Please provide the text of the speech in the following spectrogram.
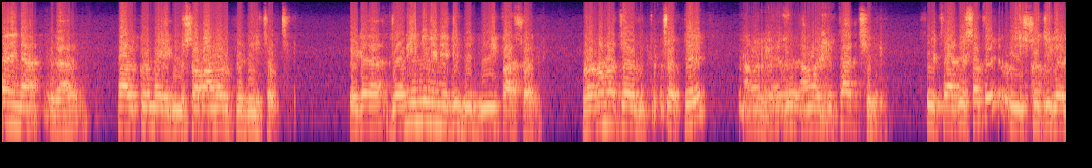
জানি না এরা কালক্রমে এগুলো সব আমার উপরে দিয়ে চলছে। এটা যেমন ইন্ডিমিউনিটি দুই পাস হয়। ঘটনা চক্রে আমার আমার একটা ট্রাক ছিল। সেই ট্রাকের সাথে ওই সচিবের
